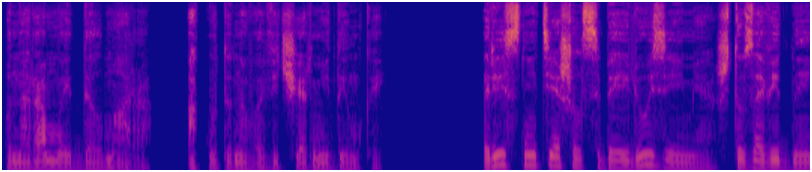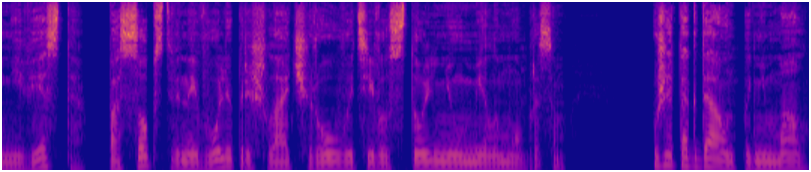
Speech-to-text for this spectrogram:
панорамой Делмара, окутанного вечерней дымкой. Рис не тешил себя иллюзиями, что завидная невеста, по собственной воле пришла очаровывать его столь неумелым образом. Уже тогда он понимал,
